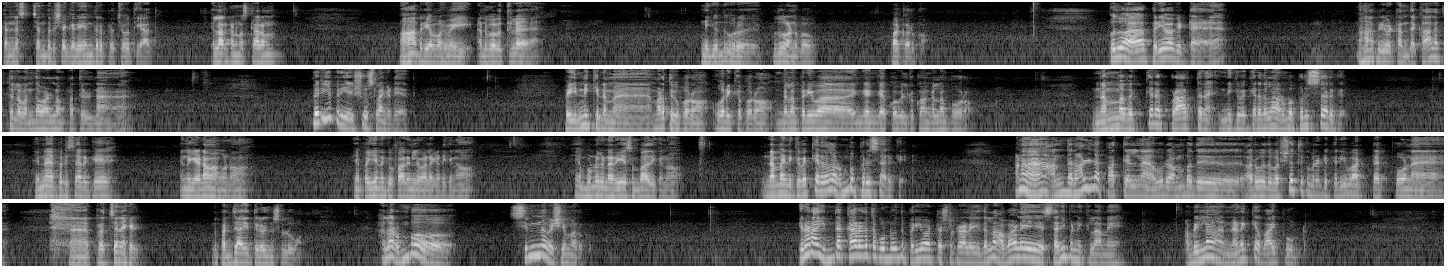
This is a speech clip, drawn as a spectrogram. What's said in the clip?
தன்னஸ் சந்திரசேகரேந்திர பிரச்சோதியாத். எல்லாருக்கும் நமஸ்காரம். மகாபிரிய மகிமை அனுபவத்தில் இன்றைக்கி வந்து ஒரு புது அனுபவம் பார்க்க இருக்கோம். பொதுவாக பெரியவா கிட்ட அந்த காலத்தில் வந்தவாள்லாம் பார்த்தீங்கன்னா பெரிய பெரிய இஷ்யூஸ்லாம் கிடையாது. இப்போ இன்றைக்கி நம்ம மடத்துக்கு போகிறோம் ஓரிக்க போகிறோம் இங்கெல்லாம் பெரியவா எங்கெங்கே கோவில் இருக்கோ அங்கெல்லாம் போகிறோம். நம்ம வைக்கிற பிரார்த்தனை இன்றைக்கி வைக்கிறதெல்லாம் ரொம்ப பெருசாக இருக்குது. என்ன பெருசாக இருக்குது? எனக்கு இடம் வாங்கணும் என் பையனுக்கு ஃபாரினில் வேலை கிடைக்கணும் என் பொண்ணுக்கு நிறைய சம்பாதிக்கணும். நம்ம இன்றைக்கி வைக்கிறதெல்லாம் ரொம்ப பெருசாக இருக்குது. ஆனால் அந்த நாளில் பார்த்தேன்னா ஒரு ஐம்பது அறுபது வருஷத்துக்கு முன்னாடி பெரியவாட்ட போன பிரச்சனைகள் இந்த பஞ்சாயத்துகள்னு சொல்லுவோம். அதெல்லாம் ரொம்ப சின்ன விஷயமா இருக்கும். என்னடா இந்த காரணத்தை கொண்டு வந்து பெரியவாட்ட சொல்கிறாளே இதெல்லாம் அவளே சரி பண்ணிக்கலாமே அப்படிலாம் நினைக்க வாய்ப்பு உண்டு.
